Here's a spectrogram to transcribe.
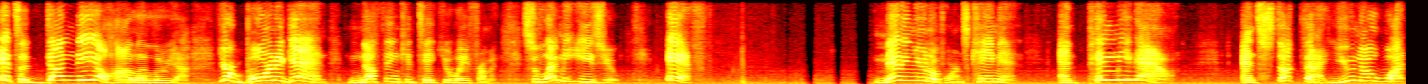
It's a done deal. Hallelujah. You're born again. Nothing can take you away from it. So let me ease you. If men in uniforms came in and pinned me down and stuck that you know what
